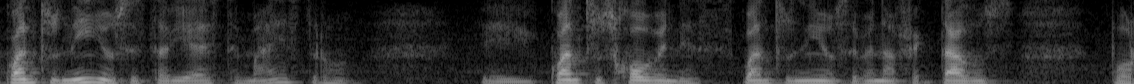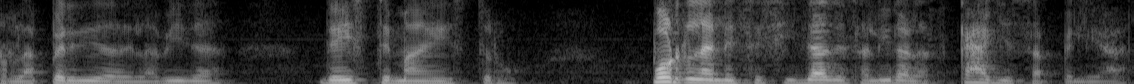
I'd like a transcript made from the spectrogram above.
cuántos niños estaría este maestro, eh, cuántos jóvenes, cuántos niños se ven afectados por la pérdida de la vida de este maestro, por la necesidad de salir a las calles a pelear.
